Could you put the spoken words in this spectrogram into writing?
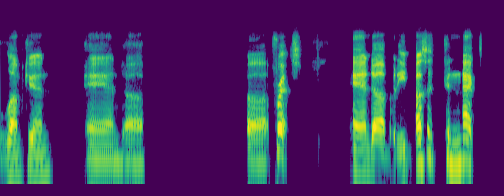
Lumpkin and uh, uh, Fritz. And uh, but he doesn't connect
